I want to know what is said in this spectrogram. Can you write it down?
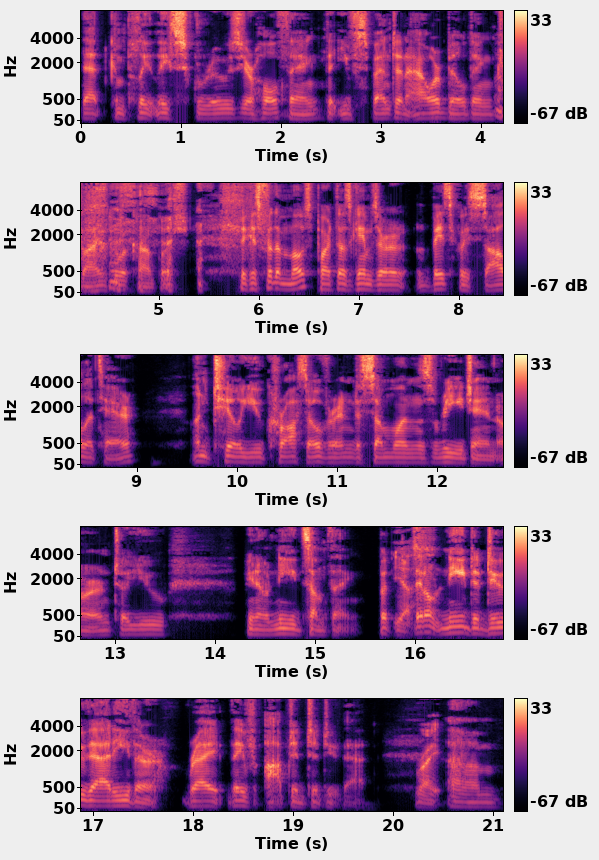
that completely screws your whole thing that you've spent an hour building trying to accomplish. because for the most part, those games are basically solitaire until you cross over into someone's region or until you, you know, need something. But yes. they don't need to do that either, right? They've opted to do that. Right. Um,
